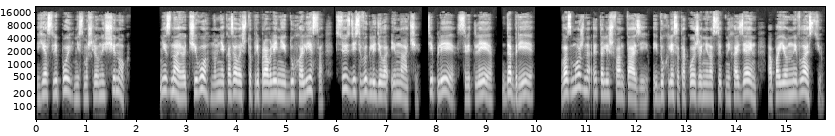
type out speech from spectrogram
я слепой, несмышленый щенок. Не знаю от чего, но мне казалось, что при правлении духа леса все здесь выглядело иначе. Теплее, светлее, добрее. Возможно, это лишь фантазии, и дух леса такой же ненасытный хозяин, опоенный властью.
